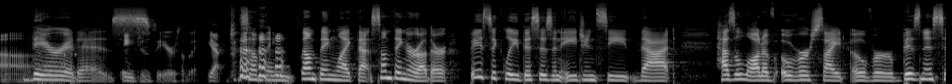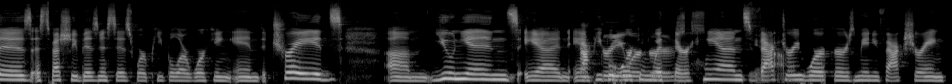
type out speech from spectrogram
Uh, there it is. Agency or something. Yeah. something something like that something or other basically this is an agency that has a lot of oversight over businesses especially businesses where people are working in the trades um, unions and and people Factory working with their hands Yeah. factory workers manufacturing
